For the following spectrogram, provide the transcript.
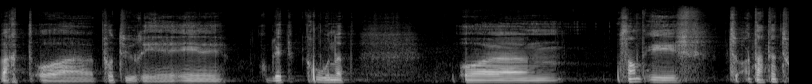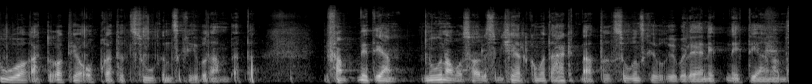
vært og, på tur i, i og blitt kronet. Og eh, sant, i, Dette er to år etter at de har opprettet sorenskriverembetet i 1591. Noen av oss har liksom ikke helt kommet til hekten etter sorenskriverjubileet i 1991.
